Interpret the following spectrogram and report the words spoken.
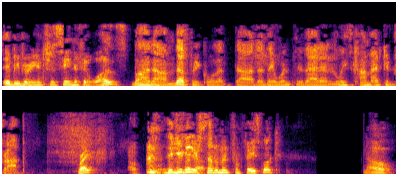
It'd be very interesting if it was, but, um, that's pretty cool that, uh, that they went through that and at least ComEd could drop. Right? Did you get your settlement from Facebook? No.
